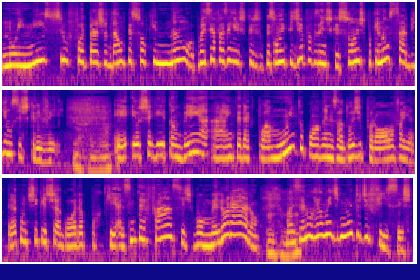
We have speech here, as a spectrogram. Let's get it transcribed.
No início foi para ajudar um pessoal que não. Eu comecei a fazer inscrições. O pessoal me pedia para fazer inscrições porque não sabiam se inscrever. Uhum. É, eu cheguei também a, a, interactuar muito com o organizador de prova e até com o Ticket agora, porque as interfaces, bom, melhoraram, uhum. mas eram realmente muito difíceis.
